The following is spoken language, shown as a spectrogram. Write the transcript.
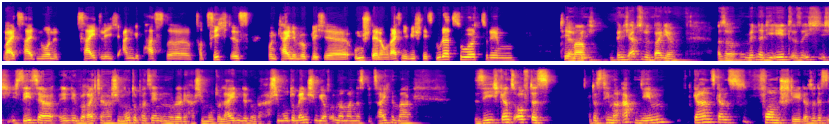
weil es halt nur eine zeitlich angepasste Verzicht ist und keine wirkliche Umstellung. Weiß nicht, wie stehst du dazu, zu dem Thema? bin, ich, bin ich absolut bei dir. Also mit einer Diät, also ich, ich, ich sehe es ja in dem Bereich der Hashimoto-Patienten oder der Hashimoto-Leidenden oder Hashimoto-Menschen, wie auch immer man das bezeichnen mag, sehe ich ganz oft, dass das Thema Abnehmen ganz, ganz vorn steht. Also das,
